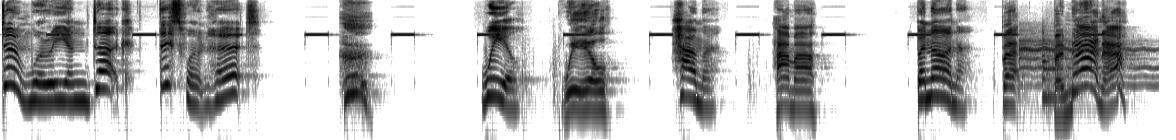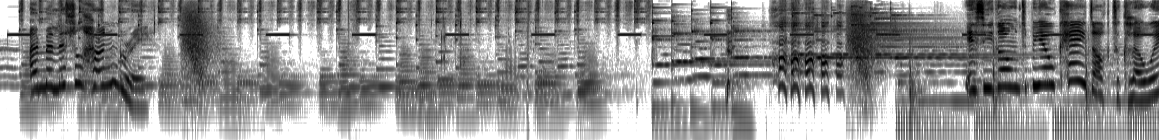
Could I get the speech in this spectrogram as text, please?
Don't worry, young duck. This won't hurt. Wheel, Wheel, hammer, hammer, banana. ba- banana. I'm a little hungry. Is he going to be okay, Dr. Chloe?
